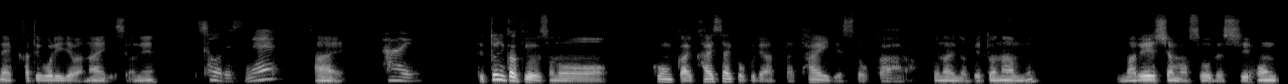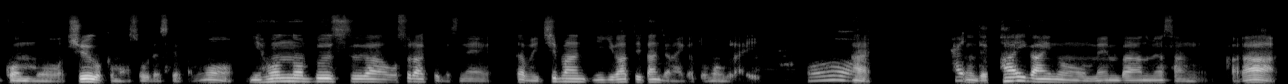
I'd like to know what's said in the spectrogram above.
ね、カテゴリーではないですよね。そうですね。はい。はい。でとにかく、その、今回開催国であったタイですとか、隣のベトナム、マレーシアもそうですし、香港も中国もそうですけれども、日本のブースがおそらくですね、多分一番賑わっていたんじゃないかと思うぐらい。はい。はいなので、海外のメンバーの皆さんから、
